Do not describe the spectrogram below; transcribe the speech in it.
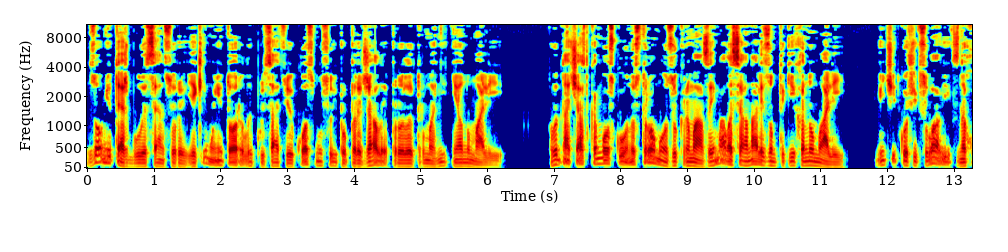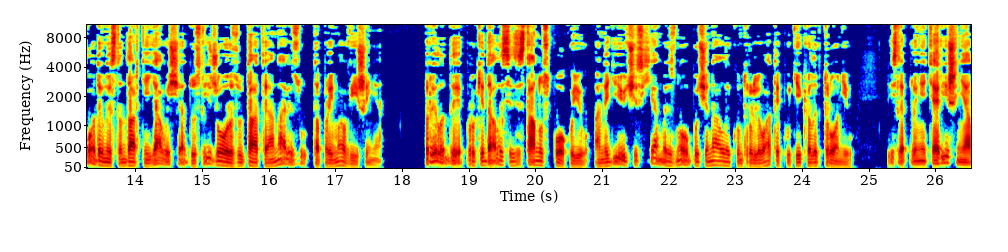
Зовні теж були сенсори, які моніторили пульсацію космосу і попереджали про електромагнітні аномалії. Одна частка мозку Нострому, зокрема, займалася аналізом таких аномалій. Він чітко фіксував їх, знаходив нестандартні явища, досліджував результати аналізу та приймав рішення. Прилади прокидалися зі стану спокою, а недіючі схеми знову починали контролювати потік електронів. Після прийняття рішення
